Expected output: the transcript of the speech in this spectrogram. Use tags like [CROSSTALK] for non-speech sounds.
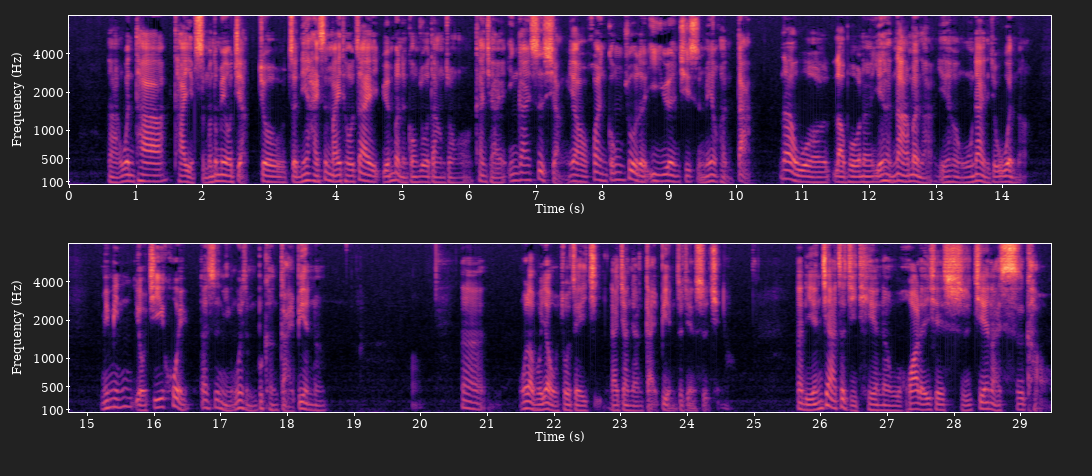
那问他，他也什么都没有讲，就整天还是埋头在原本的工作当中哦，看起来应该是想要换工作的意愿其实没有很大。那我老婆呢也很纳闷啊，也很无奈的就问啊：明明有机会，但是你为什么不肯改变呢？哦，那我老婆要我做这一集来讲讲改变这件事情哦。那年假这几天呢，我花了一些时间来思考，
